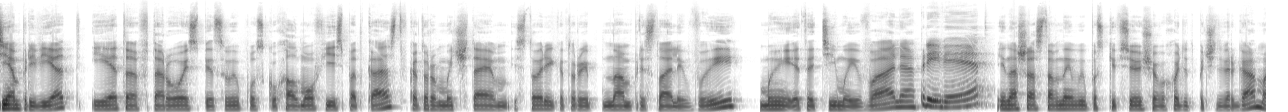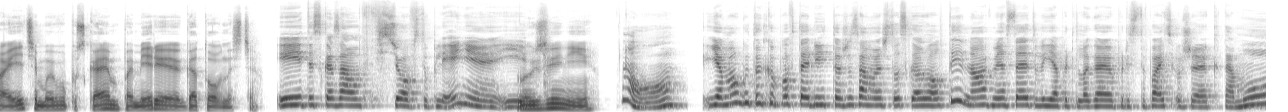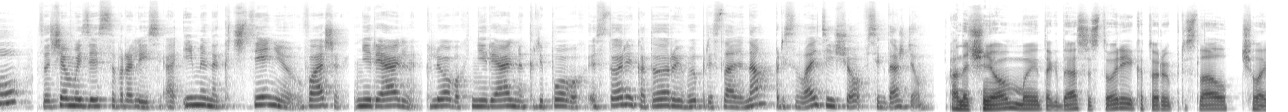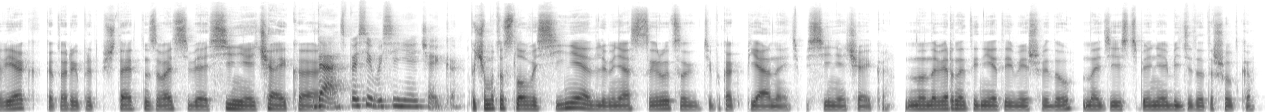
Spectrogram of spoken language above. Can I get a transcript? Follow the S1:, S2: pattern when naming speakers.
S1: Всем привет! И это второй спецвыпуск «У холмов есть подкаст», в котором мы читаем истории, которые нам прислали вы. Мы — это Тима и Валя.
S2: Привет!
S1: И наши основные выпуски все еще выходят по четвергам, а эти мы выпускаем по мере готовности.
S2: И ты сказал все вступление и...
S1: Ну, извини.
S2: Ну, я могу только повторить то же самое, что сказал ты, но вместо этого я предлагаю приступать уже к тому, зачем мы здесь собрались, а именно к чтению ваших нереально клевых, нереально криповых историй, которые вы прислали нам. Присылайте еще, всегда ждем.
S1: А начнем мы тогда с истории, которую прислал человек, который предпочитает называть себя «синяя чайка».
S2: Да, спасибо, «синяя чайка».
S1: Почему-то слово «синяя» для меня ассоциируется, типа, как пьяная, типа «синяя чайка». Но, наверное, ты не это имеешь в виду. Надеюсь, тебя не обидит эта шутка.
